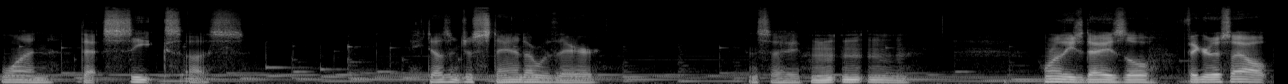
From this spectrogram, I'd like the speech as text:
one that seeks us. He doesn't just stand over there and say, mm mm mm. One of these days they'll figure this out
